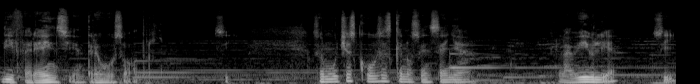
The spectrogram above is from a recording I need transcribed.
diferencia entre vosotros. ¿sí? Son muchas cosas que nos enseña la Biblia. ¿sí?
